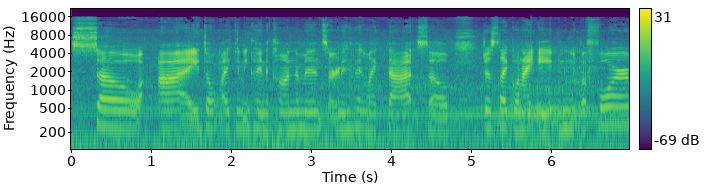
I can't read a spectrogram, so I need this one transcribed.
so I don't like any kind of condiments or anything like that. So, just like when I ate meat before,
